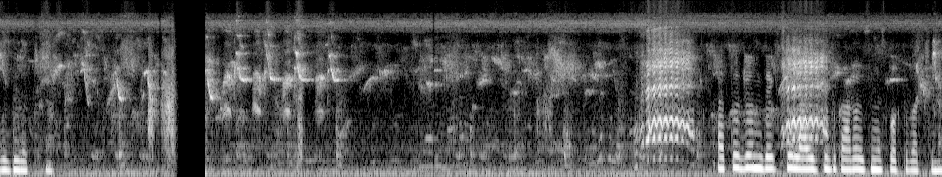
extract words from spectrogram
বুঝতে পারছি না। এতজন দেখছে লাইভ কিন্তু কারও এস এম এস পড়তে পারছি না।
